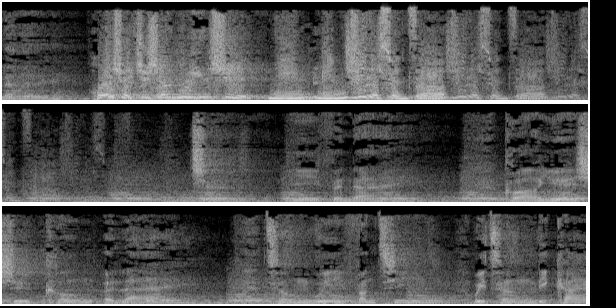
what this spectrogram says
来。活水之声录音室，您明智的选择。这一份爱，跨越时空而来，从未放弃，未曾离开，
